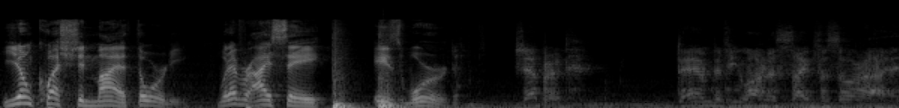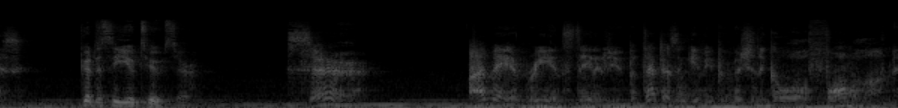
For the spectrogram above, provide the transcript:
You don't question my authority. Whatever I say is word. Shepard, damned if you aren't a sight for sore eyes. Good to see you too, sir. Sir, I may have reinstated you, but that doesn't give you permission to go all formal on me.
